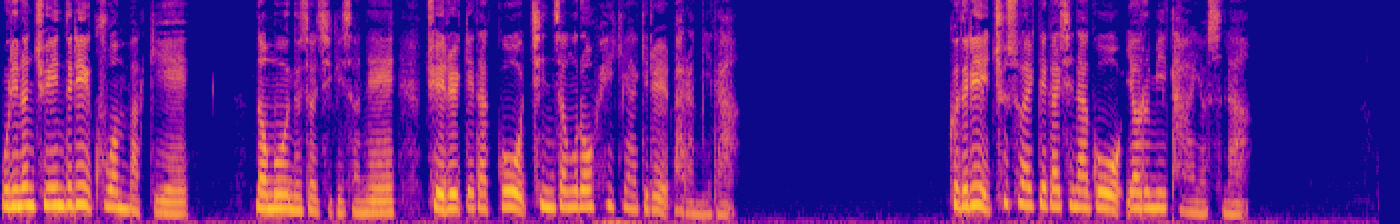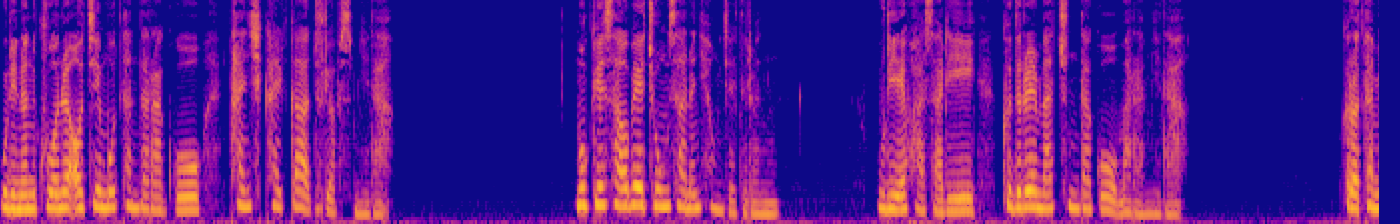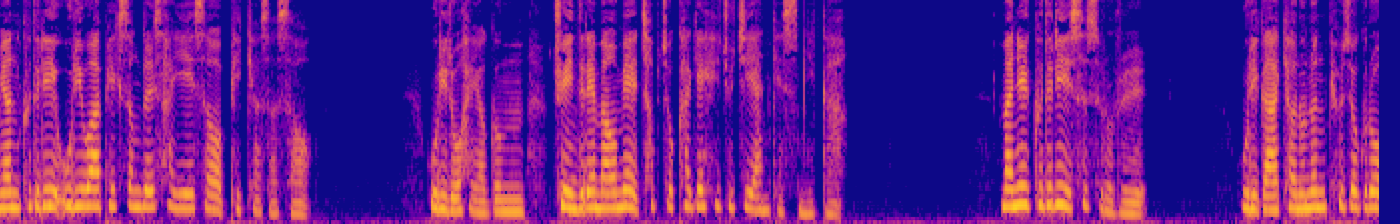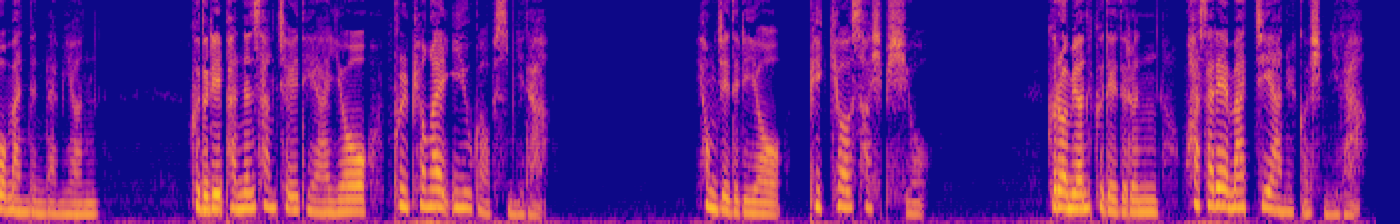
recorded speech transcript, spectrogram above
우리는 죄인들이 구원받기에 너무 늦어지기 전에 죄를 깨닫고 진정으로 회개하기를 바랍니다. 그들이 추수할 때가 지나고 여름이 다하였으나 우리는 구원을 얻지 못한다라고 탄식할까 두렵습니다. 목회 사업에 종사하는 형제들은 우리의 화살이 그들을 맞춘다고 말합니다. 그렇다면 그들이 우리와 백성들 사이에서 비켜서서 우리로 하여금 죄인들의 마음에 접촉하게 해주지 않겠습니까? 만일 그들이 스스로를 우리가 겨누는 표적으로 만든다면 그들이 받는 상처에 대하여 불평할 이유가 없습니다. 형제들이여 비켜 서십시오. 그러면 그대들은 화살에 맞지 않을 것입니다.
